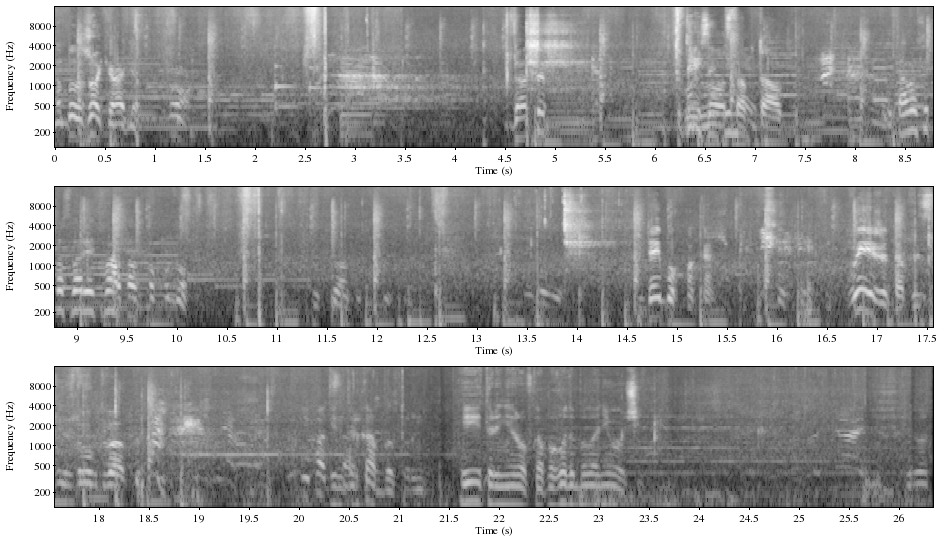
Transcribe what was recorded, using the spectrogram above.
Ну был Жокер один. Да ты... Ты нос топтал. Там если посмотреть вар, там сто пудов. Дай бог покажешь. Вырежет там из, из двух два. Интеркап был турнир. И тренировка. Погода была не очень. И вот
